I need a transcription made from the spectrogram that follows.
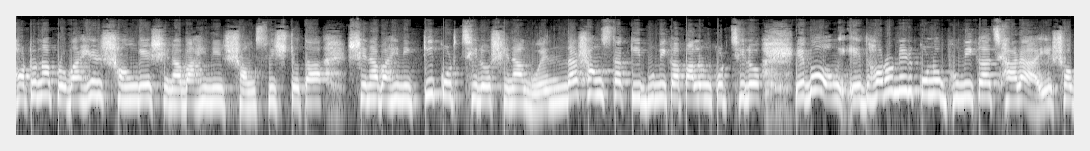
ঘটনা প্রবাহের সঙ্গে সেনাবাহিনীর সংশ্লিষ্টতা, সেনাবাহিনী কি করছিল, সেনা গোয়েন্দা সংস্থা কি ভূমিকা পালন করছিল এবং এ ধরনের কোনো ভূমিকা ছাড়া এসব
